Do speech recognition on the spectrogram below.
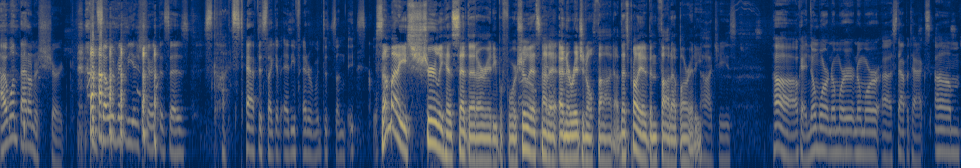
I want that on a shirt. Can someone make me a shirt that says Scott Stapp is like if Eddie Vedder went to Sunday school? Somebody surely has said that already before. Surely Oh, that's not a, an original thought. That's probably had been thought up already. Ah, jeez. Ah, okay. No more, no more, no more uh, Stapp attacks. Um,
